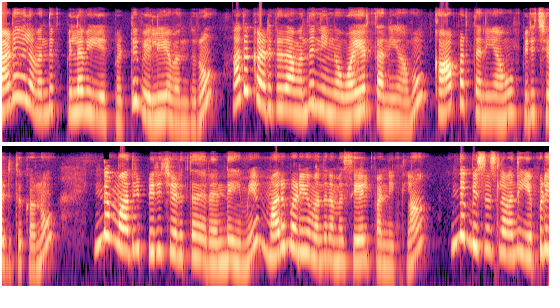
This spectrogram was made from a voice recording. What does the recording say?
நடுவில் வந்து பிளவு ஏற்பட்டு வெளியே வந்துடும் அதுக்கு அடுத்ததாக வந்து நீங்கள் ஒயர் தனியாகவும் காப்பர் தனியாகவும் பிரித்து எடுத்துக்கணும். இந்த மாதிரி பிரித்து எடுத்த ரெண்டையுமே மறுபடியும் வந்து நம்ம சேல் பண்ணிக்கலாம். இந்த பிஸ்னஸில் வந்து எப்படி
